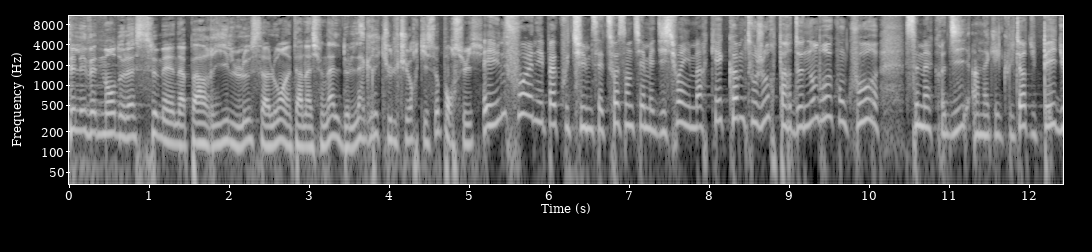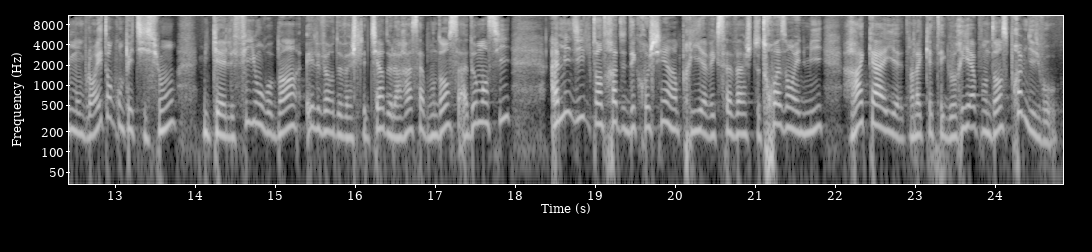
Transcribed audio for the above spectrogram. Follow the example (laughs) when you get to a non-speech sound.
C'est l'événement de la semaine à Paris, le Salon international de l'agriculture qui se poursuit. Et une fois n'est pas coutume, cette 60e édition est marquée comme toujours par de nombreux concours. Ce mercredi, un agriculteur du pays du Mont-Blanc est en compétition. Michael Fillon-Robin, éleveur de vaches laitières de la race Abondance à Domancy. À midi, il tentera de décrocher un prix avec sa vache de 3 ans et demi, Racaille, dans la catégorie Abondance premier niveau.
